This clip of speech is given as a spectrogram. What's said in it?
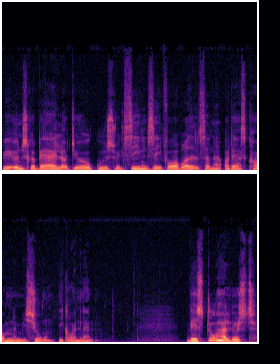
Vi ønsker Beryl og Joe Guds velsignelse i forberedelserne og deres kommende mission i Grønland. Hvis du har lyst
